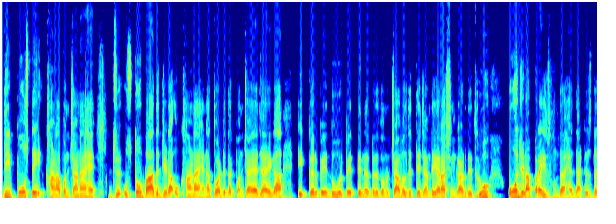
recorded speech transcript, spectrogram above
ਡੀਪੋਸ ਤੇ ਖਾਣਾ ਪਹੁੰਚਾਣਾ ਹੈ। ਜੋ ਉਸ ਤੋਂ ਬਾਅਦ ਜਿਹੜਾ ਉਹ ਖਾਣਾ ਹੈ ਨਾ, ਤੁਹਾਡੇ ਤੱਕ ਪਹੁੰਚਾਇਆ ਜਾਏਗਾ 1 ਰੁਪਏ 2 ਰੁਪਏ 3 ਰੁਪਏ ਦੇ ਤੁਹਾਨੂੰ ਚਾਵਲ ਦਿੱਤੇ ਜਾਂਦੇ ਆ ਰਾਸ਼ਨ ਕਾਰਡ ਦੇ ਥਰੂ ਉਹ ਜਿਹੜਾ ਪ੍ਰਾਈਸ ਹੁੰਦਾ ਹੈ, that is the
